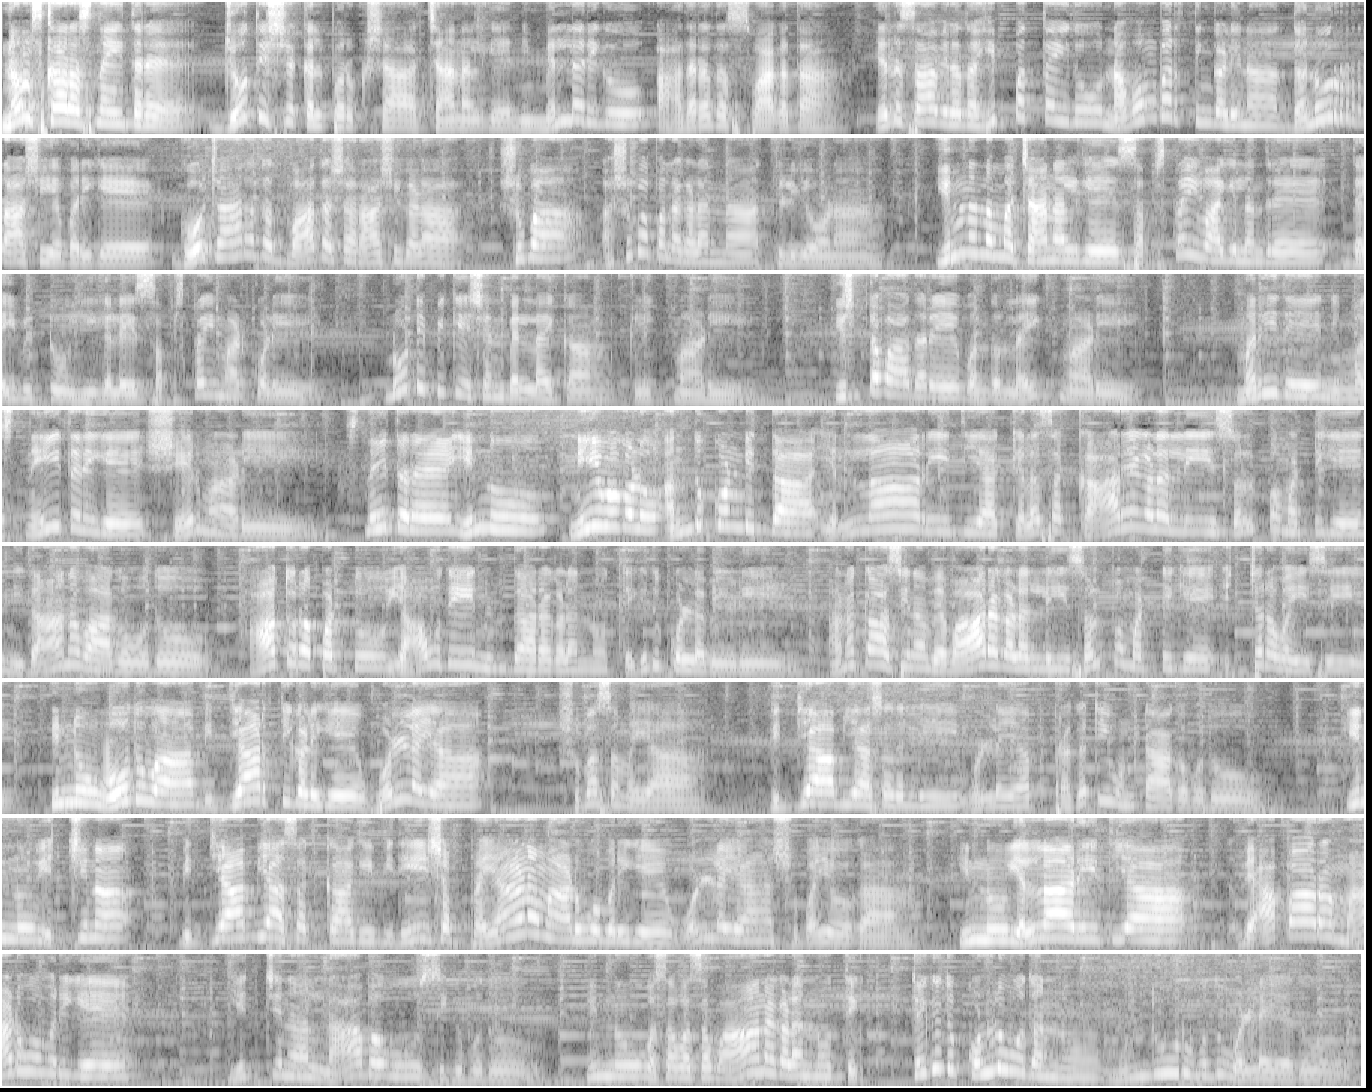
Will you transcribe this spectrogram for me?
ನಮಸ್ಕಾರ ಸ್ನೇಹಿತರೆ, ಜ್ಯೋತಿಷ್ಯ ಕಲ್ಪವೃಕ್ಷ ಚಾನಲ್ಗೆ ನಿಮ್ಮೆಲ್ಲರಿಗೂ ಆದರದ ಸ್ವಾಗತ. ಎರಡು ಸಾವಿರದ ಇಪ್ಪತ್ತೈದು ನವೆಂಬರ್ ತಿಂಗಳಿನ ಧನುರ್ ರಾಶಿಯವರಿಗೆ ಗೋಚಾರದ ದ್ವಾದಶ ರಾಶಿಗಳ ಶುಭ, ಅಶುಭ ಫಲಗಳನ್ನು ತಿಳಿಯೋಣ. ಇನ್ನು ನಮ್ಮ ಚಾನಲ್ಗೆ ಸಬ್ಸ್ಕ್ರೈಬ್ ಆಗಿಲ್ಲ ಅಂದರೆ ದಯವಿಟ್ಟು ಈಗಲೇ ಸಬ್ಸ್ಕ್ರೈಬ್ ಮಾಡ್ಕೊಳ್ಳಿ. ನೋಟಿಫಿಕೇಷನ್ ಬೆಲ್ ಐಕಾನ್ ಕ್ಲಿಕ್ ಮಾಡಿ. ಇಷ್ಟವಾದರೆ ಒಂದು ಲೈಕ್ ಮಾಡಿ. ಮರಿದೆ ನಿಮ್ಮ ಸ್ನೇಹಿತರಿಗೆ ಶೇರ್ ಮಾಡಿ. ಸ್ನೇಹಿತರೆ, ಇನ್ನು ನೀವುಗಳು ಅಂದುಕೊಂಡಿದ್ದ ಎಲ್ಲ ರೀತಿಯ ಕೆಲಸ ಕಾರ್ಯಗಳಲ್ಲಿ ಸ್ವಲ್ಪ ಮಟ್ಟಿಗೆ ನಿಧಾನವಾಗುವುದು. ಆತುರಪಟ್ಟು ಯಾವುದೇ ನಿರ್ಧಾರಗಳನ್ನು ತೆಗೆದುಕೊಳ್ಳಬೇಡಿ. ಹಣಕಾಸಿನ ವ್ಯವಹಾರಗಳಲ್ಲಿ ಸ್ವಲ್ಪ ಮಟ್ಟಿಗೆ ಎಚ್ಚರ ವಹಿಸಿ. ಇನ್ನು ಓದುವ ವಿದ್ಯಾರ್ಥಿಗಳಿಗೆ ಒಳ್ಳೆಯ ಶುಭ ಸಮಯ. ವಿದ್ಯಾಭ್ಯಾಸದಲ್ಲಿ ಒಳ್ಳೆಯ ಪ್ರಗತಿ ಉಂಟಾಗುವುದು. ಇನ್ನು ಹೆಚ್ಚಿನ ವಿದ್ಯಾಭ್ಯಾಸಕ್ಕಾಗಿ ವಿದೇಶ ಪ್ರಯಾಣ ಮಾಡುವವರಿಗೆ ಒಳ್ಳೆಯ ಶುಭಯೋಗ. ಇನ್ನು ಎಲ್ಲ ರೀತಿಯ ವ್ಯಾಪಾರ ಮಾಡುವವರಿಗೆ ಹೆಚ್ಚಿನ ಲಾಭವೂ ಸಿಗುವುದು. ಇನ್ನು ಹೊಸ ಹೊಸ ವಾಹನಗಳನ್ನು ತೆಗ್- ತೆಗೆದುಕೊಳ್ಳುವುದನ್ನು ಮುಂದೂಡುವುದು ಒಳ್ಳೆಯದು.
